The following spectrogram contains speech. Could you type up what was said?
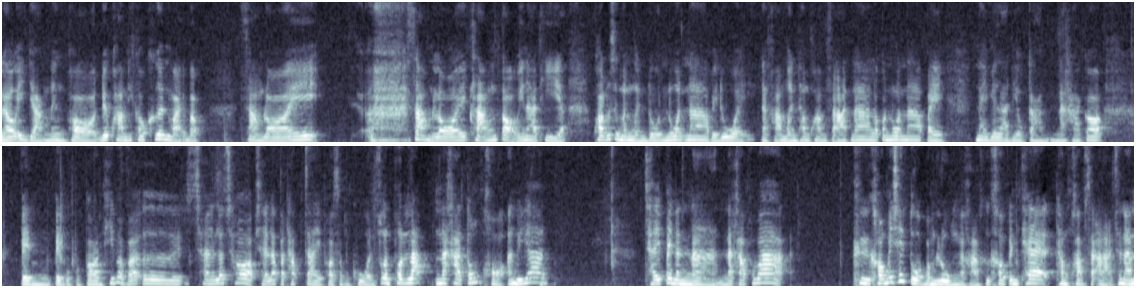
แล้วอีกอย่างหนึ่งพอด้วยความที่เขาเคลื่อนไหวแบบ 300 สามร้อยครั้งต่อวินาทีอะความรู้สึกมันเหมือนโดนนวดหน้าไปด้วยนะคะ เหมือนทำความสะอาดหน้าแล้วก็นวดหน้าไปในเวลาเดียวกันนะคะ ก็เป็นเป็นอุปกรณ์ที่แบบว่าเออใช้แล้วชอบใช้แล้วประทับใจพอสมควร ส่วนผลลัพธ์นะคะ ต้องขออนุญาต ใช้ไปนานๆนะคะ เพราะว่าคือเขาไม่ใช่ตัวบำรุงอะค่ะ คือเขาเป็นแค่ทำความสะอาด ฉะนั้น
